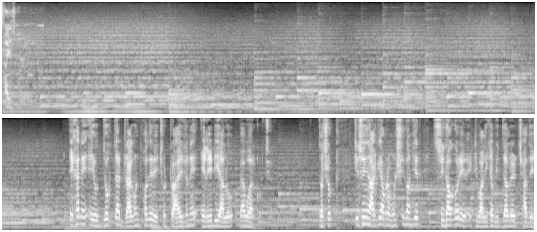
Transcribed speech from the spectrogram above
সাইজ এখানে এই উদ্যোক্তা ড্রাগন ফলের এই ছোট্ট আয়োজনে এলইডি আলো ব্যবহার করছেন। দর্শক, কিছুদিন আগে আমরা মুন্সিগঞ্জের শ্রীনগরের একটি বালিকা বিদ্যালয়ের ছাদে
